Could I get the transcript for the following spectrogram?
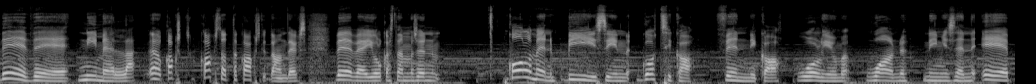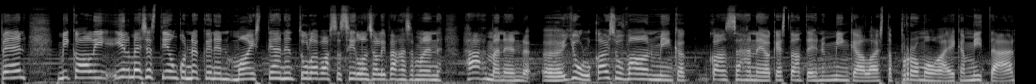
VV-nimellä, öö, 2020 anteeksi, VV julkaisi tämmöisen kolmen biisin Gotsika Fennika Volume 1 nimisen EPn, mikä oli ilmeisesti jonkunnäköinen maistiainen tulevassa. Silloin se oli vähän semmoinen hähmäinen ö, julkaisu vaan, minkä kanssa hän ei oikeastaan tehnyt minkäänlaista promoa eikä mitään.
